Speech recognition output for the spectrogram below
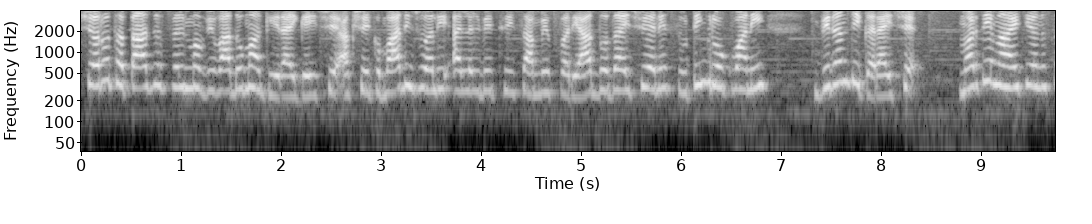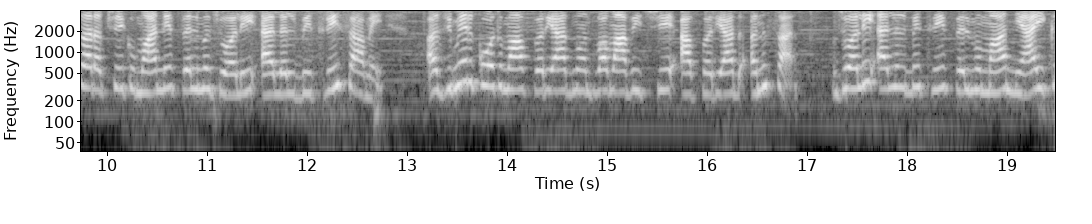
શરૂ થતાં જ ફિલ્મ વિવાદોમાં ઘેરાઈ ગઈ છે. અક્ષય કુમારની જોલી એલએલબી થ્રી સામે ફરિયાદ નોંધાઈ છે અને શૂટિંગ રોકવાની વિનંતી કરાઈ છે. મળતી માહિતી અનુસાર અક્ષય કુમારની ફિલ્મ જોલી એલએલબી થ્રી સામે અજમેર કોર્ટમાં ફરિયાદ નોંધવામાં આવી છે. આ ફરિયાદ અનુસાર જોલી એલએલબી થ્રી ફિલ્મમાં ન્યાયિક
